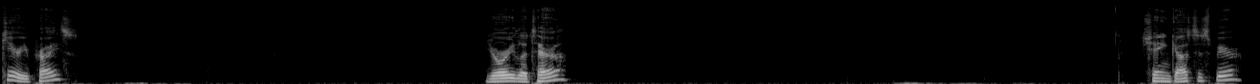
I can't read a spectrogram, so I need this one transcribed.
Carey Price, Jori Lehtera, Shane Gostisbehere,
